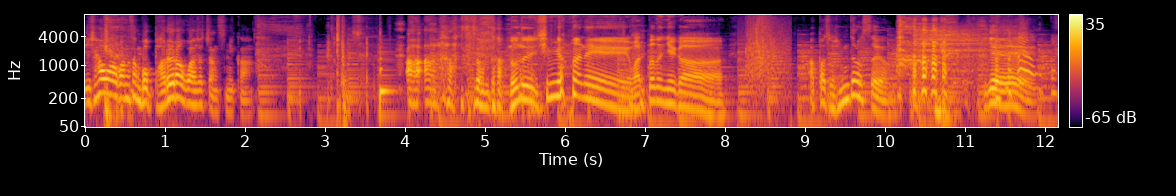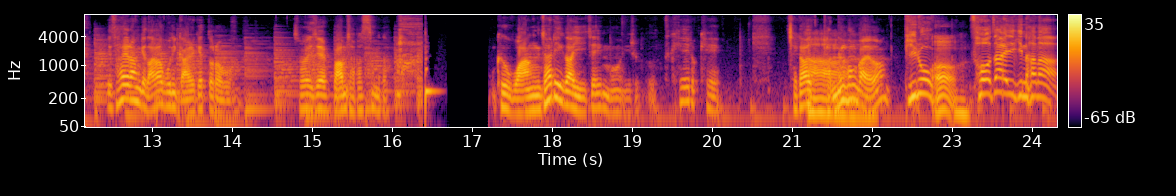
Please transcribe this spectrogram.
이 샤워하고 항상 뭐 바르라고 하셨지 않습니까? 아 아 아, 죄송합니다. 너는 10년 만에 왔다는 얘가 아빠 저 힘들었어요. 이게 이 사회란 게 나가 보니까 알겠더라고. 저 이제 마음 잡았습니다. 그 왕자리가 이제 뭐 이렇게 어떻게 이렇게 제가 아. 받는 건가요? 비록 어. 서자이긴 하나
